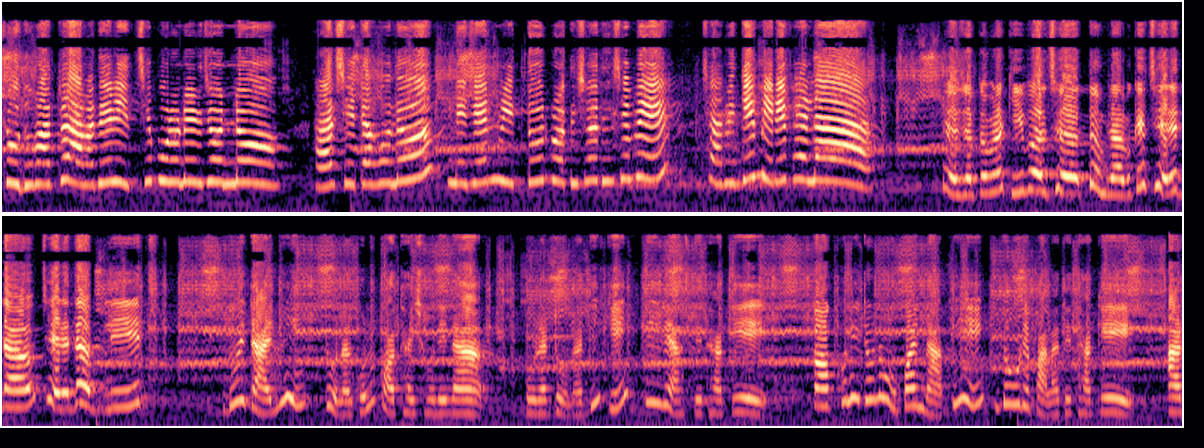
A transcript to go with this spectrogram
শুধুমাত্র আমাদের ইচ্ছে পূরণের জন্য। আর সেটা হলো প্রতিশোধ হিসেবে স্বামীকে মেরে ফেলা। এসব তোমরা কি বলছো? তোমরা আমাকে ছেড়ে দাও ছেড়ে দাও, প্লিজ। দুই ডাইনি টোনার কোনো কথাই শোনে না। ওরা টোনার দিকে ফিরে আসতে থাকে। তখনই টোনা উপায় না পেয়ে দৌড়ে পালাতে থাকে। আর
